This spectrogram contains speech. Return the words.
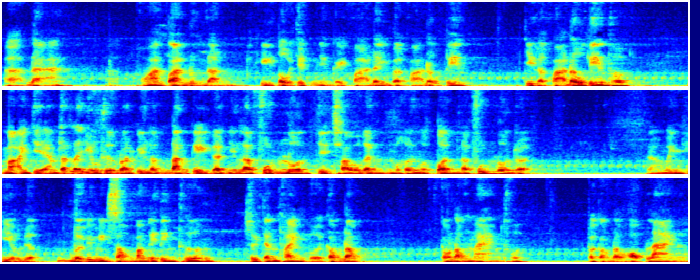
à, đã hoàn toàn đúng đắn khi tổ chức những cái khóa đây và khóa đầu tiên. Chỉ là khóa đầu tiên thôi mà anh chị em rất là yêu thương đoàn Quỳ Lâm, đăng ký gần như là full luôn, chỉ sau gần hơn một tuần là full luôn rồi. Nên mình hiểu được, bởi vì mình sống bằng cái tình thương, sự chân thành với cộng đồng cộng đồng mạng thôi, và cộng đồng offline nữa.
